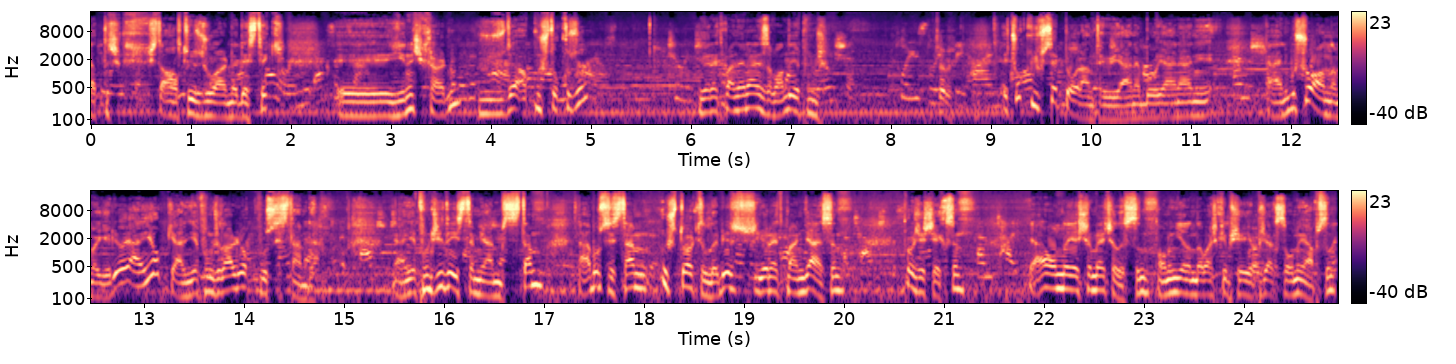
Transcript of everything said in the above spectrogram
yaklaşık işte 600 civarında destek. E, yeni çıkardım. %69'u yönetmenlerin aynı zamanda yapımcı. Tabii. E çok yüksek bir oran tabii yani bu yani hani yani bu şu anlama geliyor yani yok yani yapımcılar yok bu sistemde. Yani yapımcıyı da istemeyen bir sistem. Yani bu sistem 3-4 yılda bir yönetmen gelsin, proje çeksin. Yani onunla yaşamaya çalışsın. Onun yanında başka bir şey yapacaksa onu yapsın.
